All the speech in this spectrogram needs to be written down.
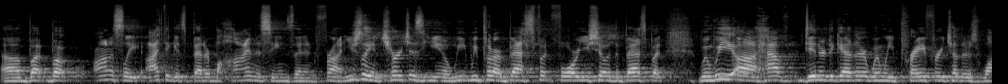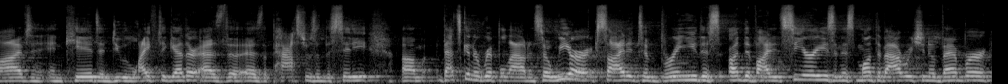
Um, but, but honestly, I think it's better behind the scenes than in front. Usually in churches, you know, we, we put our best foot forward, you show the best, but when we uh, have dinner together, when we pray for each other's wives and, and kids and do life together as the, as the pastors of the city, um, that's going to ripple out. And so we are excited to bring you this undivided series in this month of outreach in November.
